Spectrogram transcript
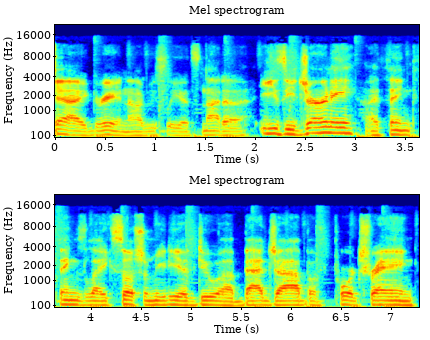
Yeah, I agree. And obviously, it's not a easy journey. I think things like social media do a bad job of portraying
